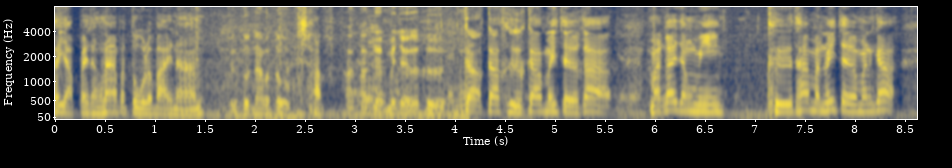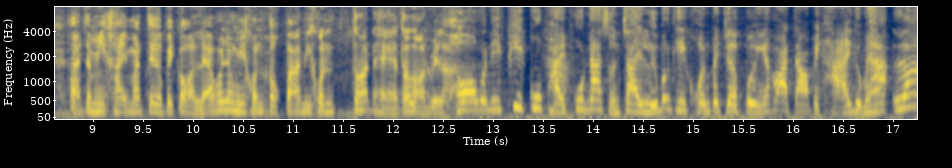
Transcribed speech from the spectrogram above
ขยับไปทางหน้าประตูระบายน้ำถึงสุดหน้าประตูครับ ถ้าถ้าเกิดไม่เจอก็คือ ก็ก็คือก็ไม่เจอก็มันก็ยังมี คือถ้ามันไม่เจอมันก็อาจจะมีใครมาเจอไปก่อนแล้วเพราะยังมีคนตกปลา มีคนทอดแหตลอดเวลา พอวันนี้พี่กู้ภัยพูดน่าสนใจ หรือบางทีคนไปเจอปืนอย่างเงี้ยเขาอาจจะเอาไปขายถูกไหมฮะ ล่า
